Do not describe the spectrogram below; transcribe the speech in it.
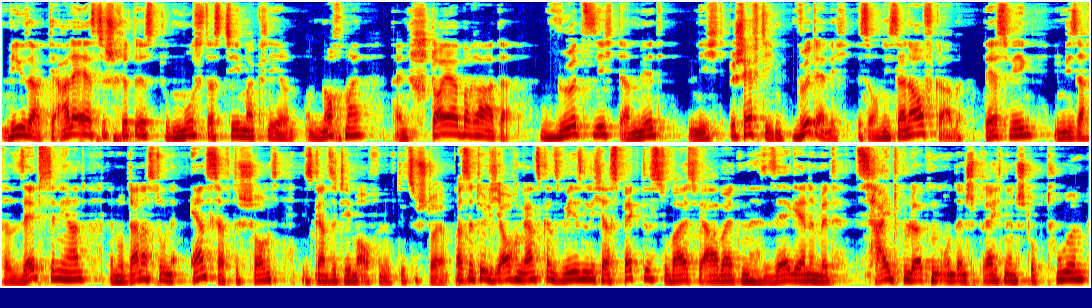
wie gesagt, der allererste Schritt ist, du musst das Thema klären. Und nochmal, dein Steuerberater wird sich damit nicht beschäftigen. Wird er nicht. Ist auch nicht seine Aufgabe. Deswegen nimm die Sache selbst in die Hand, denn nur dann hast du eine ernsthafte Chance, dieses ganze Thema auch vernünftig zu steuern. Was natürlich auch ein ganz, ganz wesentlicher Aspekt ist, du weißt, wir arbeiten sehr gerne mit Zeitblöcken und entsprechenden Strukturen.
